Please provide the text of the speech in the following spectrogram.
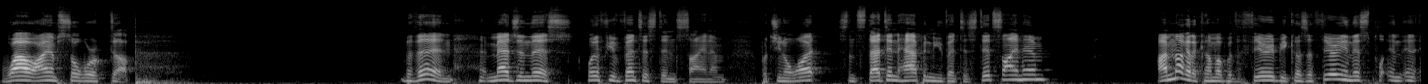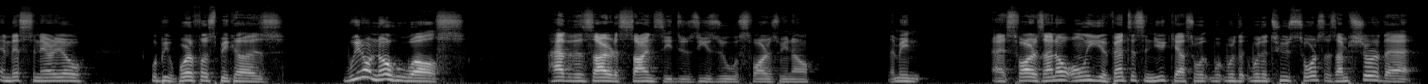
Wow, I am so worked up. But then, imagine this. What if Juventus didn't sign him? But you know what? Since that didn't happen, Juventus did sign him. I'm not gonna come up with a theory because a theory in this in, in, in this scenario would be worthless because we don't know who else had the desire to sign Zizou, as far as we know. I mean, as far as I know, only Juventus and Newcastle were, were, the, were the two sources. I'm sure that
